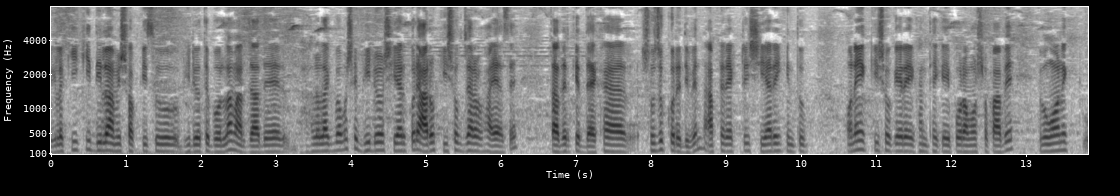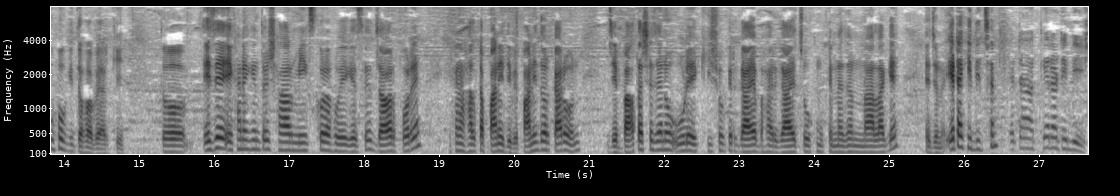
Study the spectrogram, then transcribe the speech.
এগুলো কি কি দিল আমি সবকিছু ভিডিওতে বললাম। আর যাদের ভালো লাগবে অবশ্যই ভিডিও শেয়ার করে আরও কৃষক যারা ভাই আছে, তাদেরকে দেখার সুযোগ করে দিবেন। আপনার একটি শেয়ারেই কিন্তু অনেক কৃষকের এখান থেকে পরামর্শ পাবে এবং অনেক উপকৃত হবে আর কি। তো এই যে এখানে কিন্তু সার মিক্স করা হয়ে গেছে, যাওয়ার পরে এখানে হালকা পানি দিবে। পানি দেওয়ার কারণ যে বাতাসে যেন উড়ে কৃষকের গায়ে ভাইয়ের গায়ে চোখ মুখে না যেন না লাগে এজন্য। এটা কি দিচ্ছেন? এটা কেরাটি বিষ।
